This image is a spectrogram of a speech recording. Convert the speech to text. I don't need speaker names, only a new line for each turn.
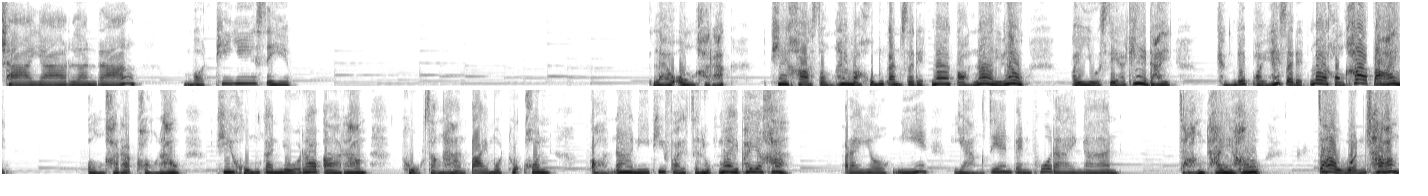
ชายาเรือนร้าง บทที่ 20
แล้วองครักษ์ที่ข้าส่งให้มาคุ้มกันเสด็จแม่ก่อนหน้านี้เล่า ไปอยู่เสียที่ใด ถึงได้ปล่อยให้เสด็จแม่ของข้าตาย องครักษ์ของเราที่คุ้มกันอยู่รอบอาราม ถูกสังหารตายหมดทุกคน ก่อนหน้านี้ที่ไฟจะลุกไหม้พะยะค่ะ
ประโยคนี้อย่างเจี้ยนเป็นผู้รายงาน
จางไทเฮาเจ้าหวนช้าง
